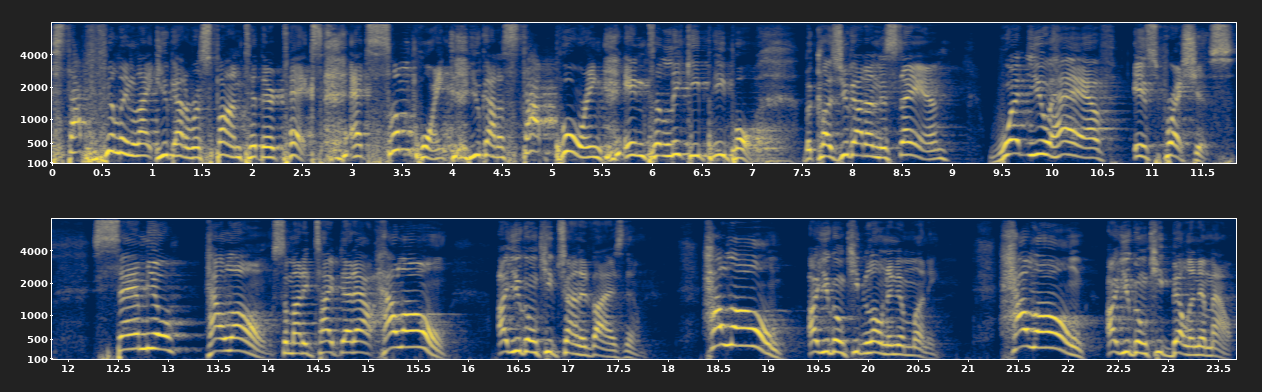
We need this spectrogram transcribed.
Stop feeling like you got to respond to their text. At some point, you got to stop pouring into leaky people because you got to understand what you have is precious. Samuel, how long? Somebody type that out. How long are you going to keep trying to advise them? How long are you going to keep loaning them money? How long are you going to keep bailing them out?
